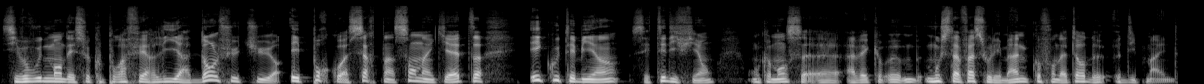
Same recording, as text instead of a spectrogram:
Si vous vous demandez ce que pourra faire l'IA dans le futur et pourquoi certains s'en inquiètent, Écoutez bien, c'est édifiant. On commence euh, avec euh, Mustapha Suleiman, cofondateur de DeepMind.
